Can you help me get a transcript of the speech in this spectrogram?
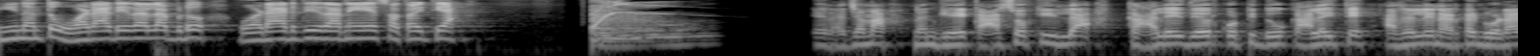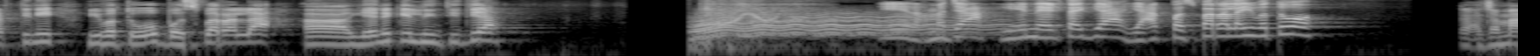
ನೀನಂತೂ ಓಡಾಡಿರಲ್ಲ ಬಿಡು. ಓಡಾಡಿದಿರಾನೇ ಸತೋಯ್ತೀಯ ರಾಜಮ್ಮ ನನ್ಗೆ ಕಾಸೋಕಿ ಇಲ್ಲ. ಕಾಲೇ ದೇವ್ರು ಕೊಟ್ಟಿದ್ದು ಕಾಲೈತೆ. ಅದರಲ್ಲೇ ನಡ್ಕೊಂಡು ಓಡಾಡ್ತೀನಿ. ಇವತ್ತು ಬಸ್ ಬರಲ್ಲ. ಏನಕ್ಕೆ ಇಲ್ಲಿ ನಿಂತಿದ್ಯಾ? ಏ ರಾಮಜ್ಜ ಏನ್ ಹೇಳ್ತಾ ಇದ್ಯಾ? ಯಾಕೆ ಬಸ್ ಬರಲ್ಲ ಇವತ್ತು? ರಾಜಮ್ಮ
